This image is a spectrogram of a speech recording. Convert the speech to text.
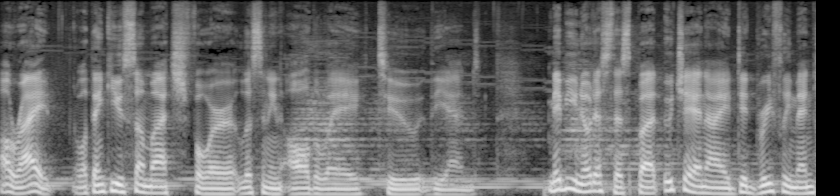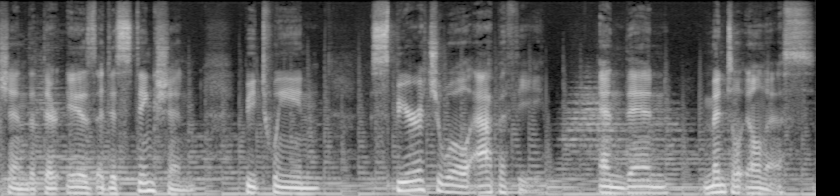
All right. Well, thank you so much for listening all the way to the end. Maybe you noticed this, but Uche and I did briefly mention that there is a distinction between spiritual apathy and then mental illness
